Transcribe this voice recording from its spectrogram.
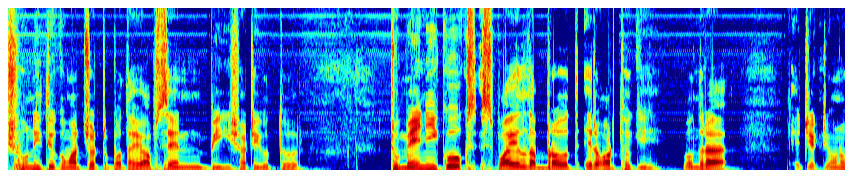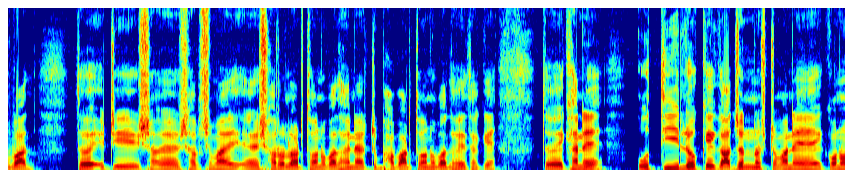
Suniti Kumar Chattopadhyay. Option B, সঠিক উত্তর। Too many cooks spoil the broth এর অর্থ কী? বন্ধুরা, এটি একটি অনুবাদ। তো এটি সবসময় সরল অর্থ অনুবাদ হয় না, একটু ভাবার্থ অনুবাদ হয়ে থাকে। তো এখানে অতি লোকে গাজন নষ্ট মানে কোনো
